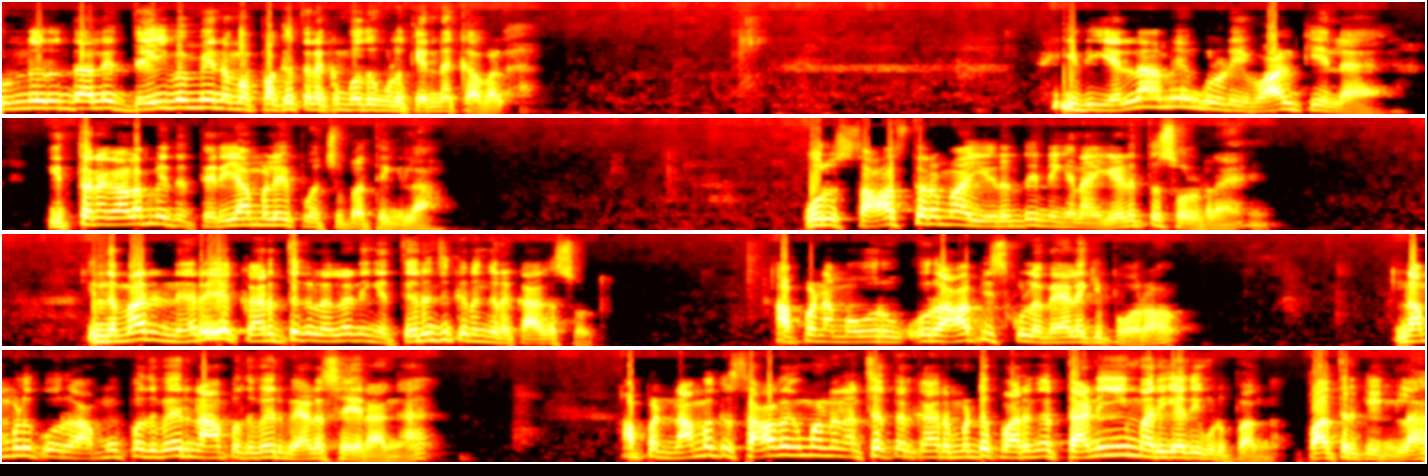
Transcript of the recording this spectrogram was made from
ஒன்று இருந்தாலே தெய்வமே நம்ம பக்கத்தில் இருக்கும்போது உங்களுக்கு என்ன கவலை? இது எல்லாமே உங்களுடைய வாழ்க்கையில் இத்தனை காலமும் இது தெரியாமலே போச்சு பார்த்தீங்களா ஒரு சாஸ்திரமாக இருந்து இன்னைக்கு நான் எடுத்து சொல்கிறேன் இந்த மாதிரி நிறைய கருத்துக்கள் எல்லாம் நீங்கள் தெரிஞ்சுக்கணுங்கிறக்காக சொல்கிறேன் அப்போ நம்ம ஒரு ஒரு ஆஃபீஸ்க்குள்ளே வேலைக்கு போகிறோம் நம்மளுக்கு ஒரு முப்பது பேர் நாற்பது பேர் வேலை செய்கிறாங்க அப்போ நமக்கு சாதகமான நட்சத்திரக்காரர் மட்டும் பாருங்கள் தனி மரியாதை கொடுப்பாங்க. பார்த்துருக்கீங்களா?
